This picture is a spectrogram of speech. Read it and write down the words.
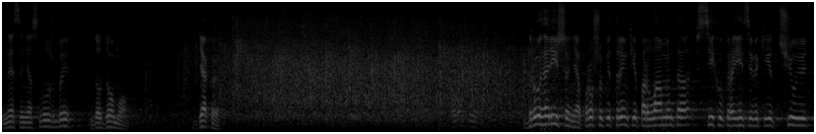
несення служби додому. Дякую. Друге рішення. Прошу підтримки парламента всіх українців, які чують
